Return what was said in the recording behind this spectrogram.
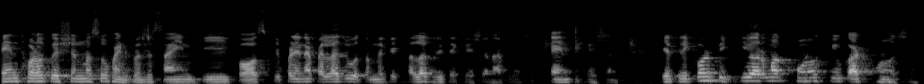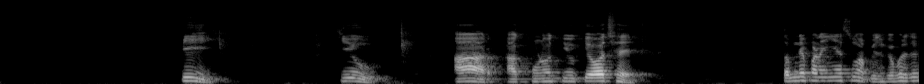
ટેન્થવાળો ક્વેશ્ચનમાં શું ફાઇન્ડ કરવાનું છે? સાઇન પી કોસ પી પણ એના પહેલાં જુઓ, તમને કંઈક અલગ રીતે ક્વેશ્ચન આપ્યો છે. ટેન્થ ક્વેશ્ચન કે ત્રિકોણ પીક્યુઆરમાં ખૂણો ક્યુ કાટખૂણો છે. પી ક્યુ આર આ ખૂણો ક્યુ કેવો છે? તમને પણ અહીંયા શું આપ્યું છે? ખબર છે?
